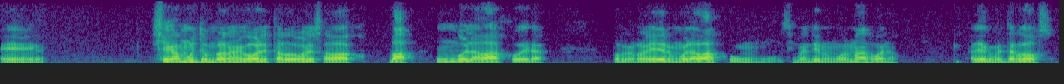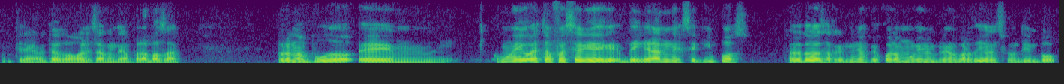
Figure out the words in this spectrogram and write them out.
Eh, llega muy temprano el gol, estar dos goles abajo. Va, un gol abajo era porque en realidad era un gol abajo. si metían un gol más, bueno, había que meter dos. Tenía que meter dos goles argentinos para pasar. Pero no pudo. Em, como digo, esta fue serie de, grandes equipos, sobre todo los argentinos que jugaron muy bien en el primer partido, en el segundo tiempo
